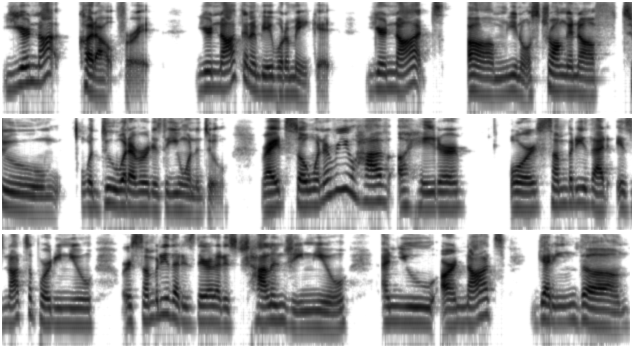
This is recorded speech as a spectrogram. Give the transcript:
You're not cut out for it. You're not going to be able to make it. You're not um you know strong enough to do whatever it is that you want to do right? So whenever you have a hater or somebody that is not supporting you or somebody that is there that is challenging you and you are not getting the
